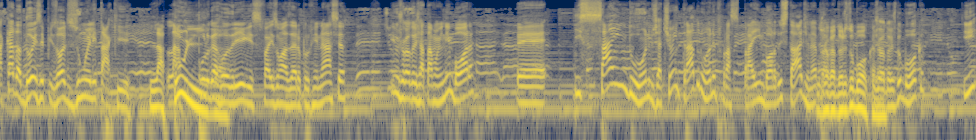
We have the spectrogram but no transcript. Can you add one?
A cada dois episódios, um ele tá aqui. La La Pulga. Pulga Rodrigues faz 1 a 0 pro Rinácia. E os jogadores já estavam indo embora. É, e saem do ônibus, já tinham entrado no ônibus pra, pra ir embora do estádio, né? Os pra- jogadores do Boca, os né? jogadores do Boca. E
